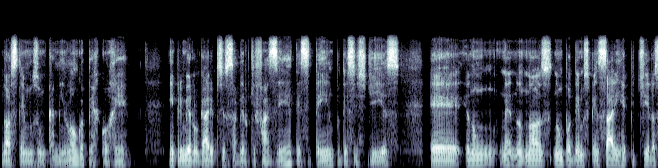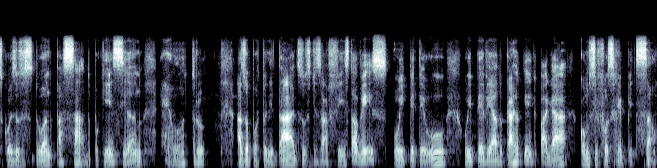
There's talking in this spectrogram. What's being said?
nós temos um caminho longo a percorrer. Em primeiro lugar, eu preciso saber o que fazer desse tempo, desses dias. É, eu não, né, nós não podemos pensar em repetir as coisas do ano passado, porque esse ano é outro. As oportunidades, os desafios, talvez o IPTU, o IPVA do carro eu tenha que pagar como se fosse repetição.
